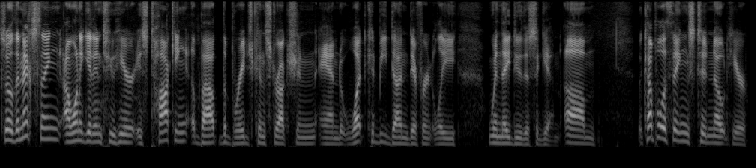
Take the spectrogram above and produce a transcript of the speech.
So, the next thing I want to get into here is talking about the bridge construction and what could be done differently when they do this again. Um, a couple of things to note here.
